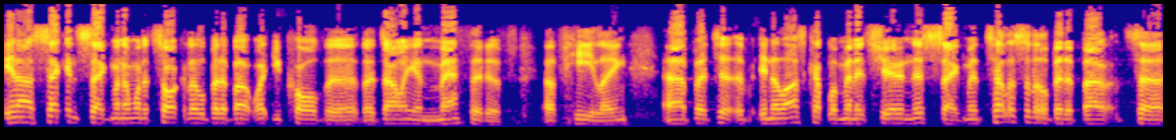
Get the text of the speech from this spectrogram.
in our second segment, I want to talk a little bit about what you call the, the Dalian method of, of healing. Uh, but uh, in the last couple of minutes here in this segment, tell us a little bit about uh,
